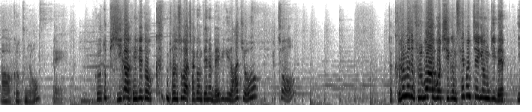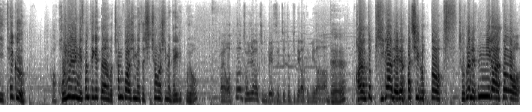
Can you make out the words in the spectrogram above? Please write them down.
아, 그렇군요. 네, 그리고 또 비가 굉장히 또 큰 변수가 작용되는 맵이기도 하죠. 그쵸? 자, 그럼에도 불구하고 지금 세 번째 경기 맵, 이 태그, 아, 권율님이 선택했다는 거 참고하시면서 시청하시면 되겠고요. 과연 어떤 전략을 준비했을지 좀 기대가 됩니다. 네. 과연 또 비가 내려가지고 또 조선의 승리가 또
